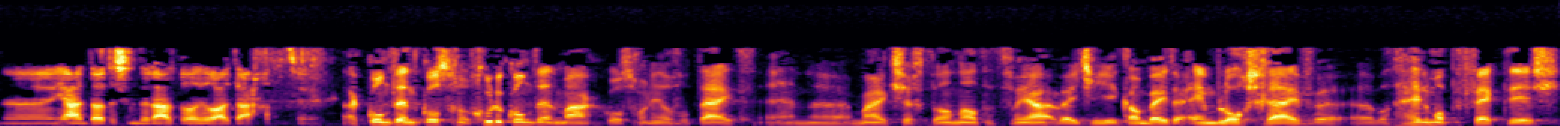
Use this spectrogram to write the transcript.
En ja, dat is inderdaad wel heel uitdagend natuurlijk. Ja, content kost, goede content maken kost gewoon heel veel tijd. En, maar ik zeg dan altijd van ja, weet je, je kan beter één blog schrijven wat helemaal perfect is.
